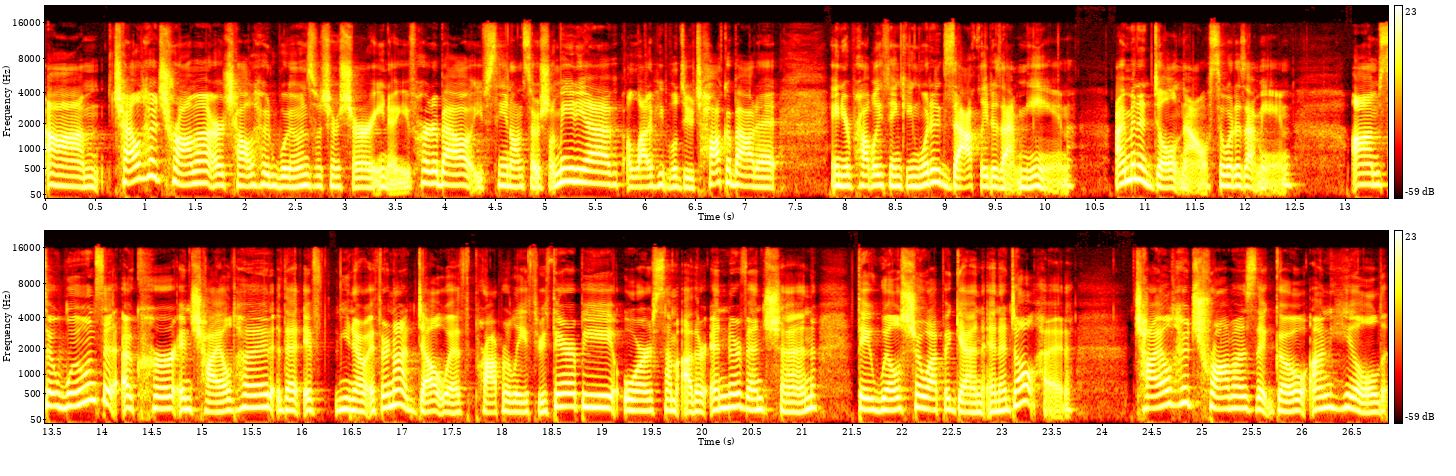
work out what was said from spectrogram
Um, childhood trauma or childhood wounds, which I'm sure you know you've heard about, you've seen on social media. A lot of people do talk about it, and you're probably thinking, what exactly does that mean? I'm an adult now, so what does that mean? Um, so wounds that occur in childhood that if you know if they're not dealt with properly through therapy or some other intervention, they will show up again in adulthood. Childhood traumas that go unhealed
